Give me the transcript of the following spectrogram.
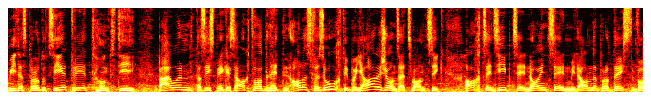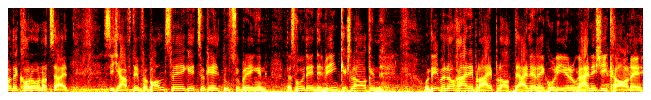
wie das produziert wird. Und die Bauern, das ist mir gesagt worden, hätten alles versucht, über Jahre schon, seit 2018, 17, 19, mit anderen Protesten vor der Corona-Zeit, sich auf dem Verbandswege zur Geltung zu bringen. Das wurde in den Wind geschlagen und immer noch eine Bleiplatte, eine Regulierung, eine Schikane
